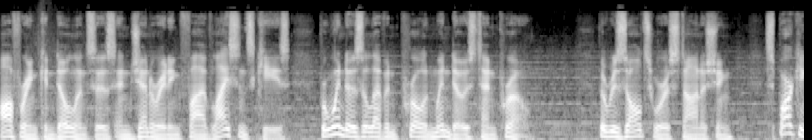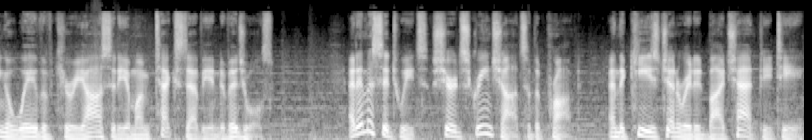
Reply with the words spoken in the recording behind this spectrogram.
offering condolences and generating five license keys for Windows 11 Pro and Windows 10 Pro. The results were astonishing, sparking a wave of curiosity among tech-savvy individuals. At And Tweets shared screenshots of the prompt and the keys generated by ChatGPT.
